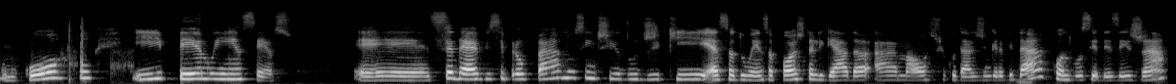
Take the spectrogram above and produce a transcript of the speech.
no corpo e pelo em excesso. É, você deve se preocupar no sentido de que essa doença pode estar ligada à maior dificuldade de engravidar quando você desejar,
